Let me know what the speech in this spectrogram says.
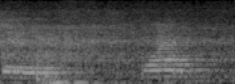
two, one.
